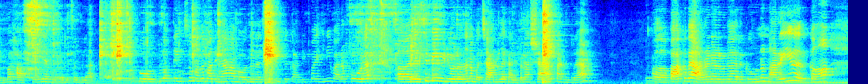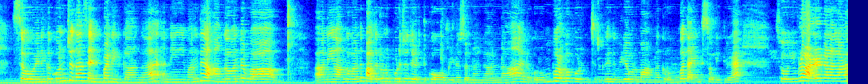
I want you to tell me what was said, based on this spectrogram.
ரொம்ப ஹாப்பி எனக்கு கிடைச்சதுல. ஸோ இவ்வளோ திங்ஸும் வந்து பார்த்திங்கன்னா நம்ம வந்து ரெசிபிக்கு கண்டிப்பாக இனி வரப்போகிற ரெசிபி வீடியோவில் வந்து நம்ம சேனலில் கண்டிப்பாக நான் ஷேர் பண்ணுறேன் பார்க்கவே அழகழகாக இருக்குது இன்னும் நிறைய இருக்கான். ஸோ எனக்கு கொஞ்சம் தான் சென்ட் பண்ணியிருக்காங்க நீ வந்து அங்கே வந்து வா. நீ அங்கே வந்து பார்த்துட்டு ஒன்று பிடிச்சது எடுத்துக்கோ அப்படின்னு சொன்னாங்க அண்ணா. எனக்கு ரொம்ப ரொம்ப பிடிச்சிருக்கு. இந்த வீடியோ மூலமாக அண்ணாக்கு ரொம்ப தேங்க்ஸ் சொல்லிக்கிறேன். ஸோ இவ்வளோ அழகழகான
